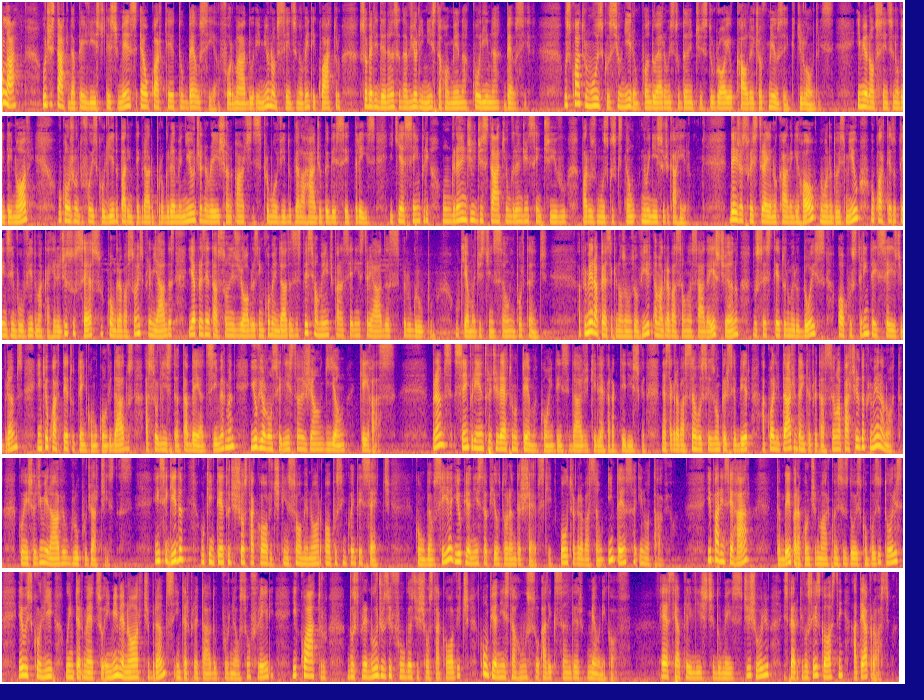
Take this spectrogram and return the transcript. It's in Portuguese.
Olá! O destaque da playlist deste mês é o quarteto Belcia, formado em 1994 sob a liderança da violinista romena Corina Belcia. Os quatro músicos se uniram quando eram estudantes do Royal College of Music de Londres. Em 1999, o conjunto foi escolhido para integrar o programa New Generation Artists, promovido pela rádio BBC 3, e que é sempre um grande destaque, um grande incentivo para os músicos que estão no início de carreira. Desde a sua estreia no Carnegie Hall, no ano 2000, o quarteto tem desenvolvido uma carreira de sucesso, com gravações premiadas e apresentações de obras encomendadas especialmente para serem estreadas pelo grupo, o que é uma distinção importante. A primeira peça que nós vamos ouvir é uma gravação lançada este ano do Sexteto número 2, opus 36 de Brahms, em que o quarteto tem como convidados a solista Tabea Zimmermann e o violoncelista Jean-Guillaume Queiroz. Brahms sempre entra direto no tema, com a intensidade que lhe é característica. Nessa gravação, vocês vão perceber a qualidade da interpretação a partir da primeira nota, com este admirável grupo de artistas. Em seguida, o quinteto de Shostakovich em Sol menor, opus 57, com o Belcia e o pianista Piotr Andershevsky, outra gravação intensa e notável. E para encerrar, também para continuar com esses dois compositores, eu escolhi o intermezzo em Mi menor de Brahms, interpretado por Nelson Freire, e quatro dos prelúdios e fugas de Shostakovich, com o pianista russo Alexander Melnikov. Essa é a playlist do mês de julho. Espero que vocês gostem. Até a próxima.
